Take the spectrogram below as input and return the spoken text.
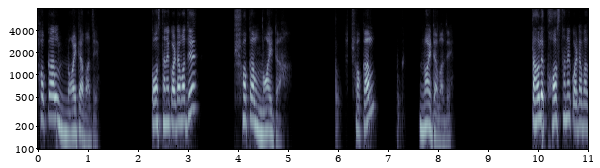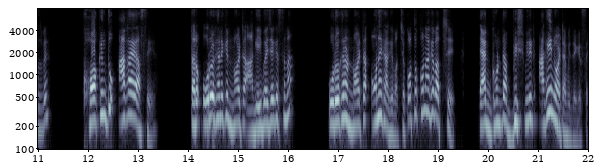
সকাল নয়টা বাজে। ক স্থানে কয়টা বাজে? সকাল নয়টা। সকাল নয়টা বাজে। তাহলে খ স্থানে কয়টা বাজবে? খ কিন্তু আগায় আছে। তার ওর এখানে কি নয়টা আগেই বাজে গেছে না? ওর ওখানে নয়টা অনেক আগে পাচ্ছে কতক্ষণ আগে পাচ্ছে এক ঘণ্টা বিশ মিনিট আগেই নয়টা বেজে গেছে।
